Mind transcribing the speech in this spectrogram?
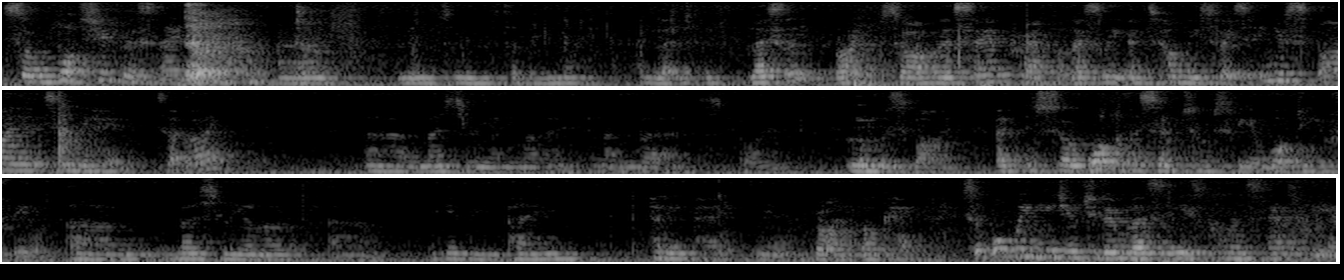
So what's your first name? Uh, Lesley Selina. Lesley. Lesley? Right. So I'm going to say a prayer for Lesley and tell me, so it's in your spine and it's in your head, Is that right? Uh, mostly anyway, lumbar spine. Lumbar spine. And so what are the symptoms for you? What do you feel? Um, mostly a lot of uh, heavy pain. Heavy pain. Yeah. Right, okay. So all we need you to do, Lesley, is come and stand here.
